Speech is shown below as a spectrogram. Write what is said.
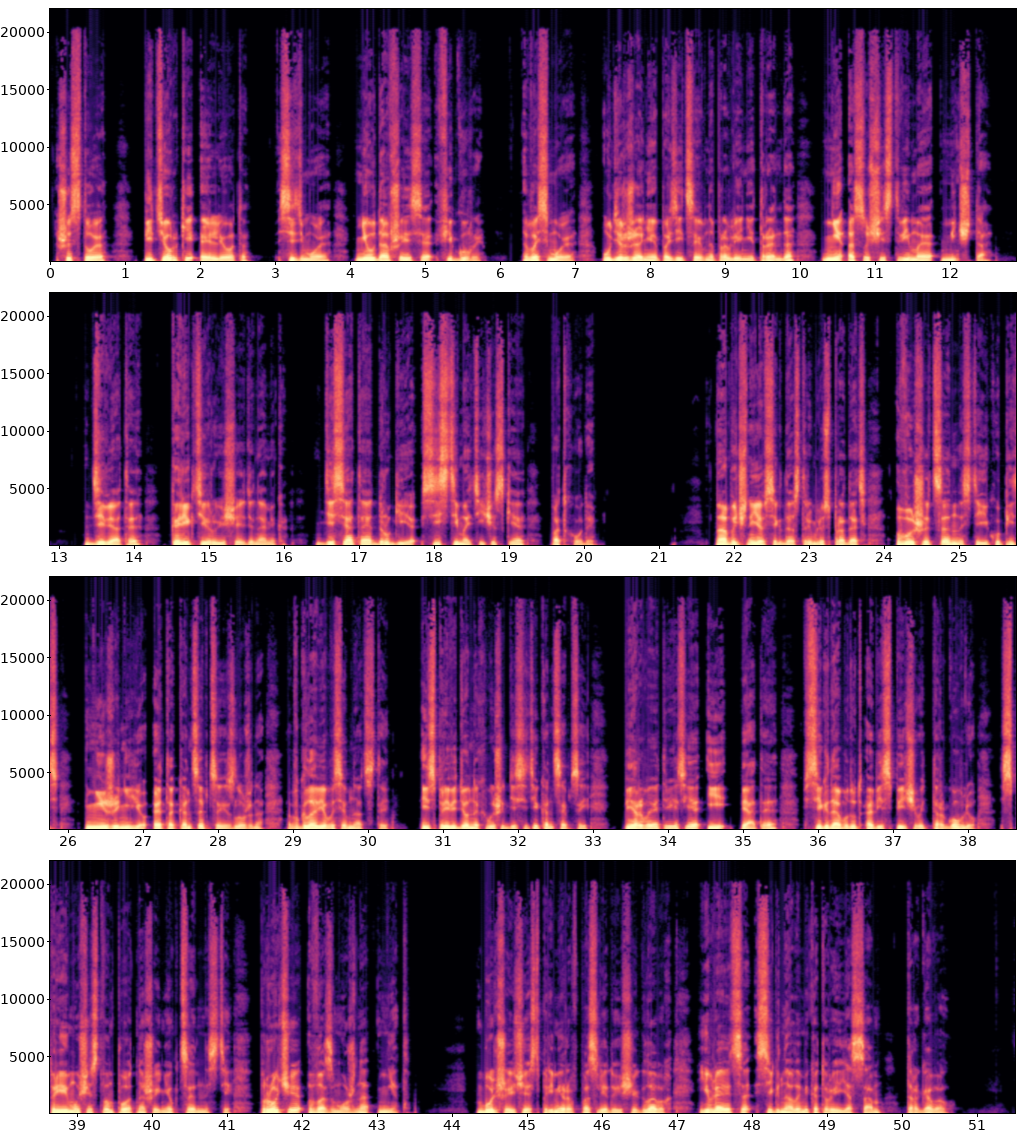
Шестое. Пятерки Эллиота. Седьмое. Неудавшиеся фигуры. Восьмое. Удержание позиции в направлении тренда – неосуществимая мечта. Девятое. Корректирующая динамика. Десятое. Другие систематические подходы. Обычно я всегда стремлюсь продать выше ценности и купить ниже нее. Эта концепция изложена в главе 18. Из приведенных выше 10 концепций Первая, третья и пятая всегда будут обеспечивать торговлю с преимуществом по отношению к ценности. Прочее, возможно, нет. Большая часть примеров в последующих главах является сигналами, которые я сам торговал.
